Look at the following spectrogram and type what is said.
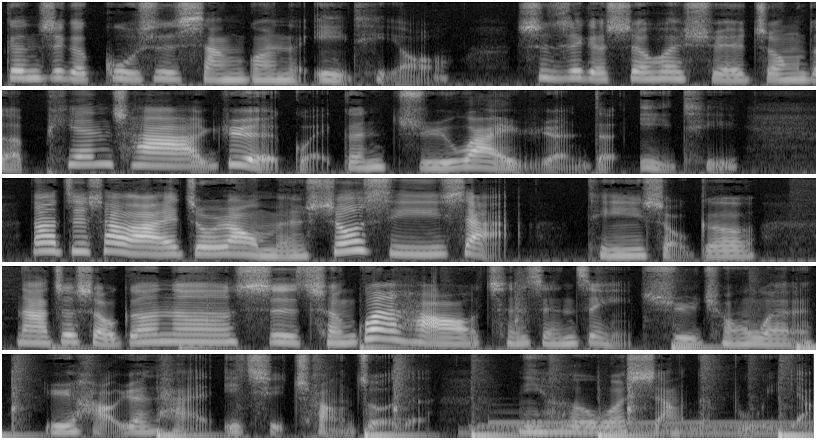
跟这个故事相关的议题哦。是这个社会学中的偏差越轨跟局外人的议题。那接下来就让我们休息一下，听一首歌。那这首歌呢，是陈冠豪、陈娴静、许琼文与郝苑涵一起创作的。你和我想的不一样。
